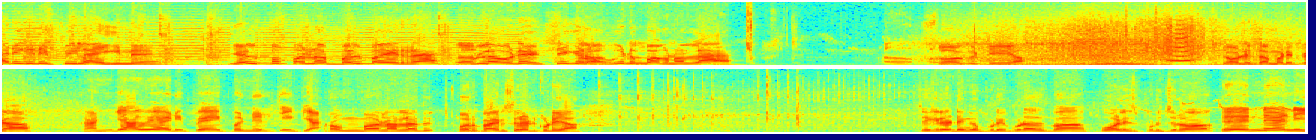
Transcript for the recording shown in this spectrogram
அடிக்கடி ஃபீல் ஆகிக்கின்னு ஹெல்ப் பண்ண பல்ப் ஆயிடுற? உள்ள விடு சீக்கிரம். வீடு பார்க்கணும்ல. சோகு டீயா? யோ நீ தம் அடிப்பியா? கஞ்சாவே அடிப்பேன் இப்ப நிறுத்திட்டேன். ரொம்ப நல்லது. ஒரு பாக்கெட் சிகரெட் குடியா? சிகரெட் இங்க பிடிக்க கூடாதுப்பா போலீஸ் பிடிச்சிரும். ஏ என்ன நீ?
